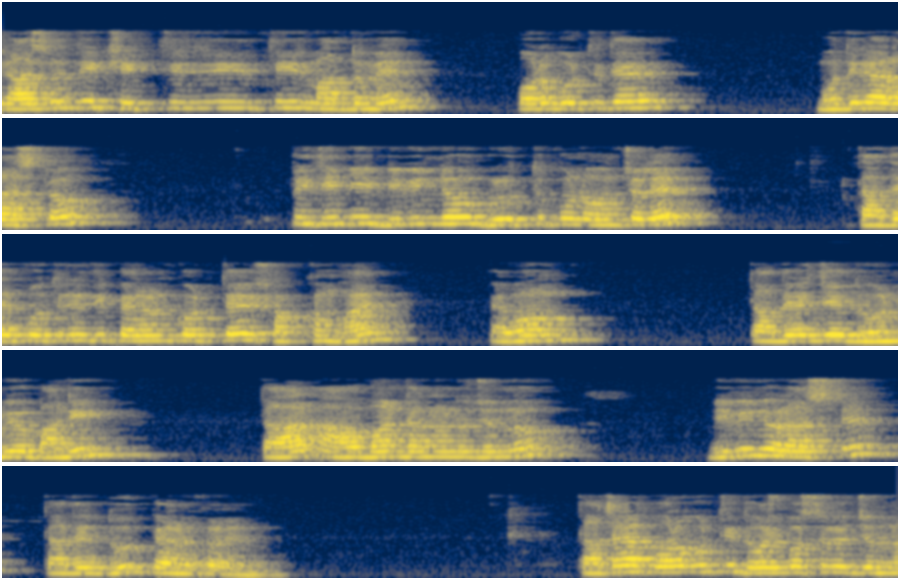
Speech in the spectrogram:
রাজনৈতিক স্বীকৃতির মাধ্যমে পরবর্তীতে মদিনা রাষ্ট্র পৃথিবীর বিভিন্ন গুরুত্বপূর্ণ অঞ্চলে তাদের প্রতিনিধি প্রেরণ করতে সক্ষম হয় এবং তাদের যে ধর্মীয় বাণী, তার আহ্বান জানানোর জন্য বিভিন্ন রাষ্ট্রে তাদের দূত প্রেরণ করেন। তাছাড়া পরবর্তী দশ বছরের জন্য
